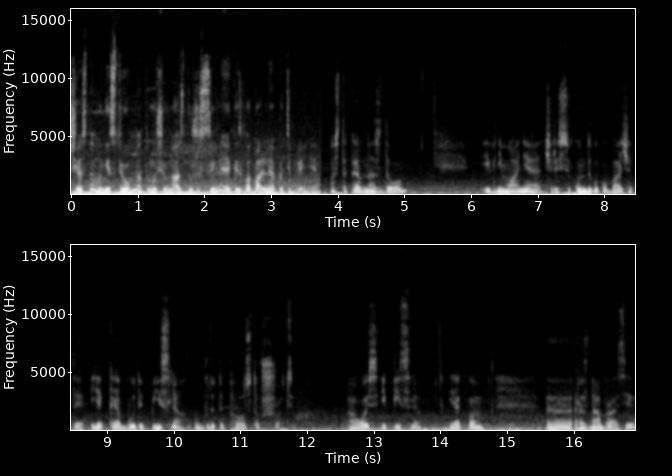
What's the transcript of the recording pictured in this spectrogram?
чесно, мені стрьомно, тому що в нас дуже сильне якесь глобальне потепління. Ось таке в нас до. І внимання, через секунду ви побачите, яке буде після. Ви будете просто в шоці. А ось і після. Як вам е, разнообразие.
